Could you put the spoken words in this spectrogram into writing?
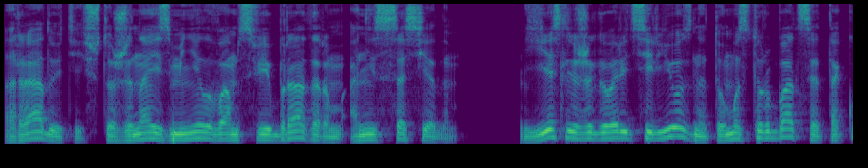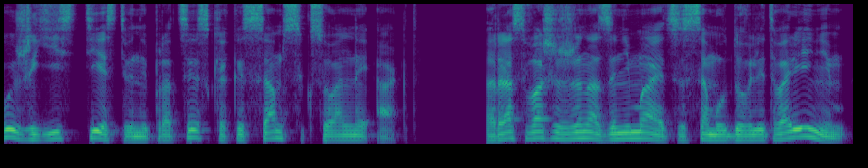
радуйтесь, что жена изменила вам с вибратором, а не с соседом. Если же говорить серьезно, то мастурбация – такой же естественный процесс, как и сам сексуальный акт. Раз ваша жена занимается самоудовлетворением,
